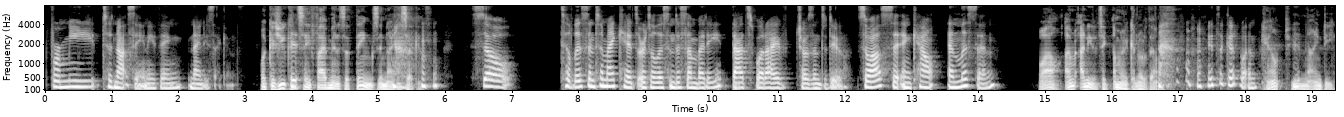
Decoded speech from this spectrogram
for me to not say anything. Ninety seconds. Well, because you can it, say five minutes of things in 90 seconds. So, to listen to my kids or to listen to somebody, that's what I've chosen to do. So, I'll sit and count and listen. Wow. I'm, i need to take, I'm going to make a note of that one. it's a good one. Count to 90.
